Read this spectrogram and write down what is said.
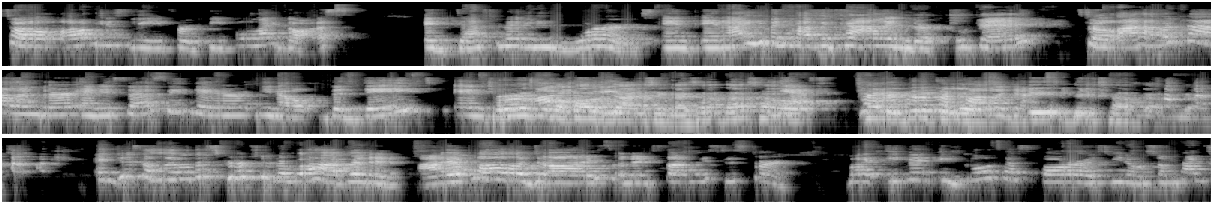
so obviously, for people like us, it definitely works. And and I even have a calendar, okay? So I have a calendar and it says in there, you know, the date and Terms of apologizing, guys. That's how, Yes, how ridiculous these have gotten, guys. and just a little description of what happened and i apologize so next time it's his turn but even it goes as far as you know sometimes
